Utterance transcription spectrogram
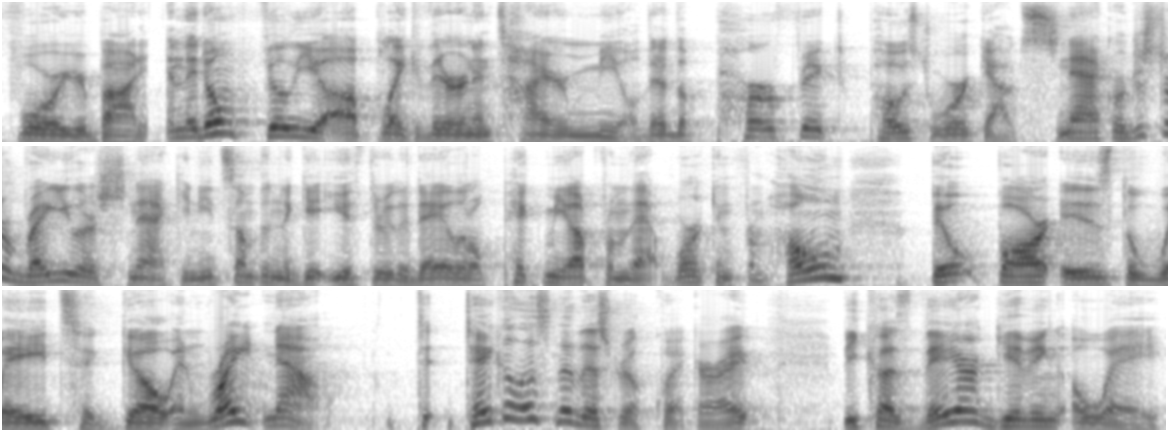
for your body. And they don't fill you up like they're an entire meal. They're the perfect post workout snack or just a regular snack. You need something to get you through the day, a little pick me up from that working from home. Built Bar is the way to go. And right now, t- take a listen to this real quick, all right? Because they are giving away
